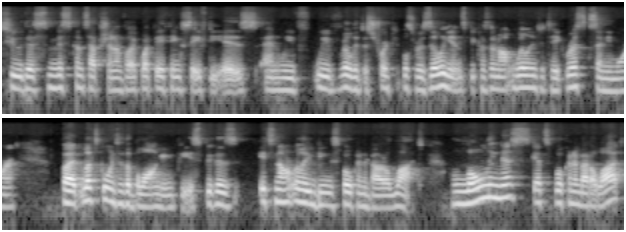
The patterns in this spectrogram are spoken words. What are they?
to this misconception of like what they think safety is, and we've we've really destroyed people's resilience because they're not willing to take risks anymore. But let's go into the belonging piece because it's not really being spoken about a lot. Loneliness gets spoken about a lot.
